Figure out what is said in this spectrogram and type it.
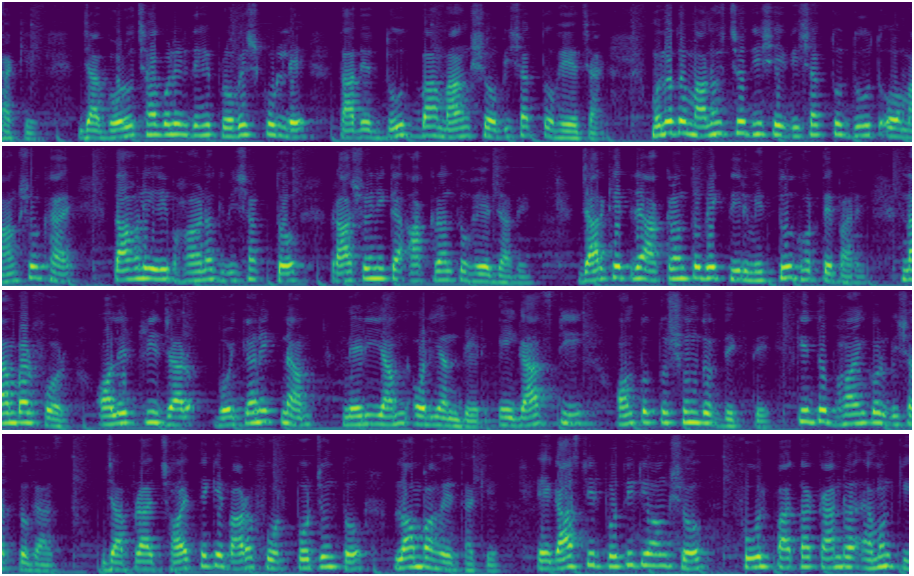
থাকে, যা গরু ছাগলের দেহে প্রবেশ করলে তাদের দুধ বা মাংস বিষাক্ত হয়ে যায়। মূলত মানুষ যদি সেই বিষাক্ত দুধ ও মাংস খায়, তাহলে এই ভয়ানক বিষাক্ত রাসায়নিকে আক্রান্ত হয়ে যাবে। যার ক্ষেত্রে আক্রান্ত ব্যক্তির মৃত্যু ঘটতে পারে। নাম্বার ফোর, অলেট্রি, যার বৈজ্ঞানিক নাম নেরিয়াম ওলিয়ানদের। এই গাছটি অন্তত সুন্দর দেখতে, কিন্তু ভয়ঙ্কর বিষাক্ত গাছ, যা প্রায় ছয় থেকে বারো ফুট পর্যন্ত লম্বা হয়ে থাকে। এই গাছটির প্রতিটি অংশ ফুল, পাতা, কাণ্ড, এমনকি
